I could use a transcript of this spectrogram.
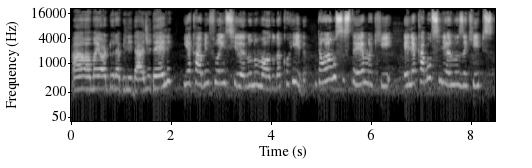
a maior durabilidade dele e acaba influenciando no modo da corrida. Então é um sistema que ele acaba auxiliando as equipes,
